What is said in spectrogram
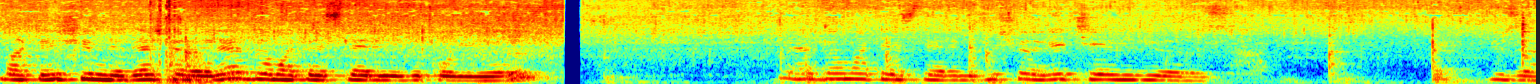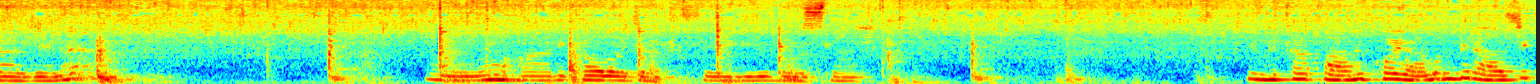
Bakın şimdi de şöyle domateslerimizi koyuyoruz. Ve domateslerimizi şöyle çeviriyoruz. Güzelce. Oo, harika olacak sevgili dostlar. Şimdi kapağını koyalım birazcık.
